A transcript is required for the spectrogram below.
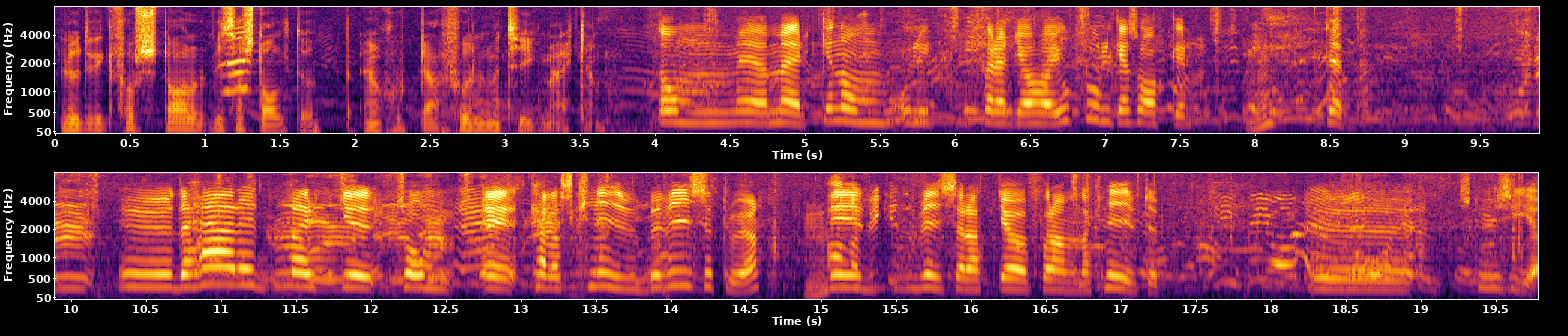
Ludvig Forsdahl visar stolt upp en skjorta full med tygmärken. De är märken om för att jag har gjort olika saker. Typ. Eh, Det här är ett märke som eh, kallas knivbeviset tror jag. Det visar att jag får använda kniv typ. Eh, ska vi se.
